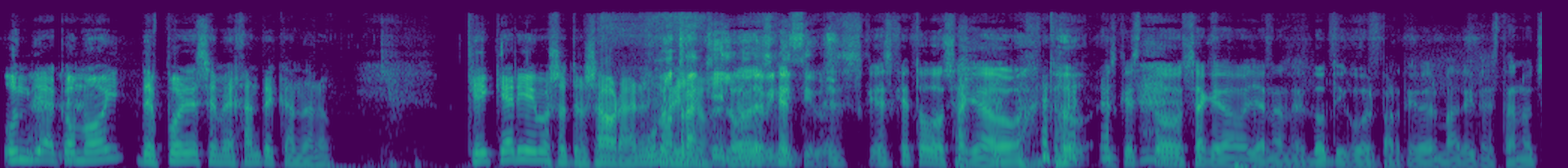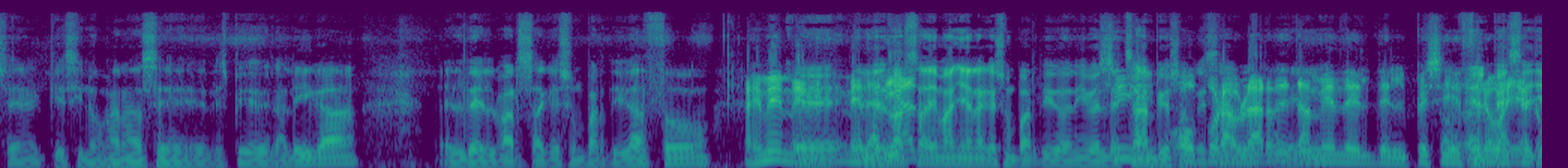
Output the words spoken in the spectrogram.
un día como hoy después de semejante escándalo. ¿Qué, qué haríais vosotros ahora? En el Uno corrillo? tranquilo, No, el de es, que, Vinicius. es, es que todo se ha quedado todo- es que esto se ha quedado ya en anecdótico el partido del Madrid esta noche en el que si no gana se despide de la liga el del Barça que es un partidazo A mí me, me- eh, me el del Barça de mañana que es un partido de nivel de Champions o por hablar de, también del, del PSG el 0 PSG, Bayern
